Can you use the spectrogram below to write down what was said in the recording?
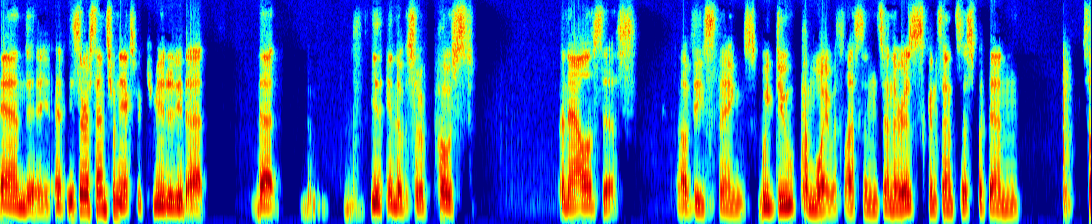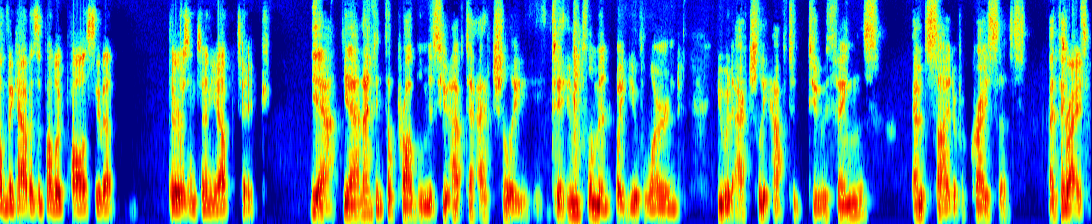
And uh, is there a sense from the expert community that that in, in the sort of post analysis of these things, we do come away with lessons, and there is consensus, but then something happens in public policy that there isn't any uptake. Yeah, yeah, and I think the problem is you have to actually to implement what you've learned, you would actually have to do things outside of a crisis. I think right. it's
